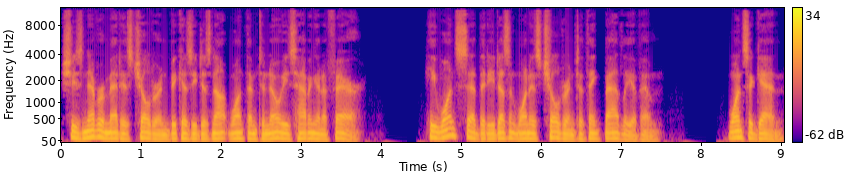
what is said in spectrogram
She's never met his children because he does not want them to know he's having an affair. He once said that he doesn't want his children to think badly of him. Once again,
